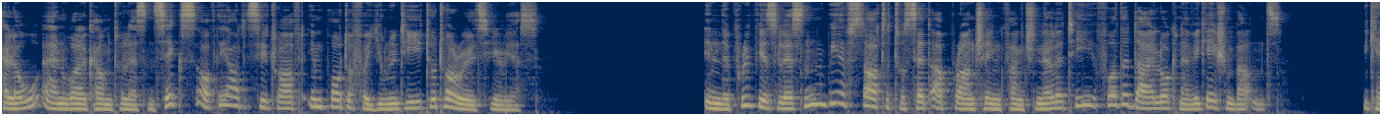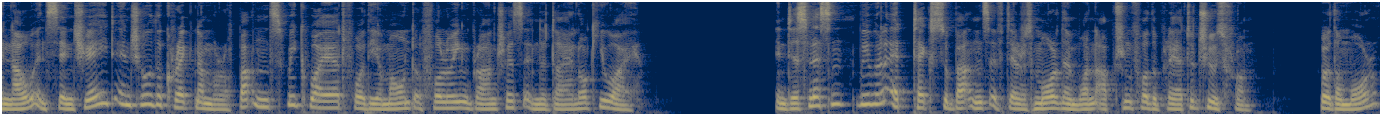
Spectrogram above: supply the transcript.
Hello and welcome to lesson 6 of the articy:draft Importer for Unity tutorial series. In the previous lesson we have started to set up branching functionality for the dialog navigation buttons. We can now instantiate and show the correct number of buttons required for the amount of following branches in the dialog UI. In this lesson we will add text to buttons if there is more than one option for the player to choose from. Furthermore,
